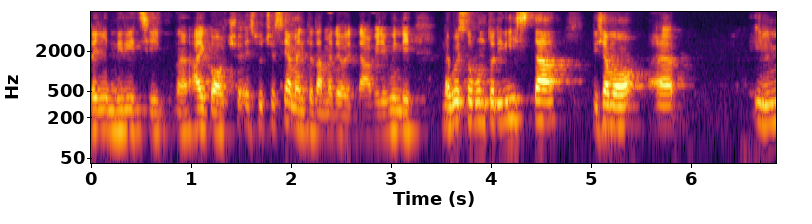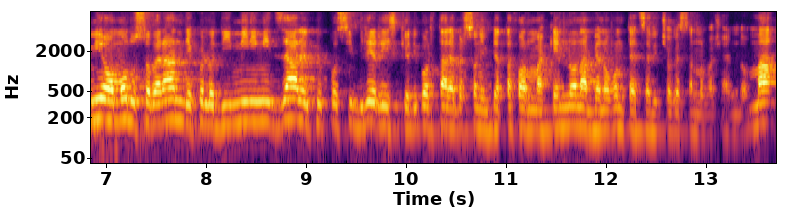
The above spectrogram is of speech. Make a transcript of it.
degli indirizzi eh, ai coach e successivamente da Medeo e Davide. Quindi da questo punto di vista, diciamo, eh, il mio modus operandi è quello di minimizzare il più possibile il rischio di portare persone in piattaforma che non abbiano contezza di ciò che stanno facendo. Ma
